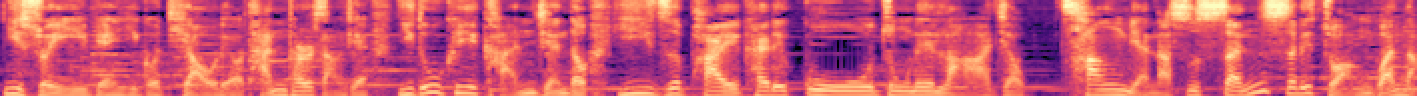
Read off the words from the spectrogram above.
你随便一个调料摊摊儿上去，你都可以看见到一字排开的各种的辣椒，场面那是声势的壮观呐。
